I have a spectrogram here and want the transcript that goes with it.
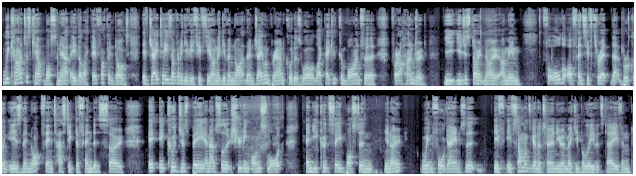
we can't just count Boston out either. Like they're fucking dogs. If JT's not going to give you fifty on a given night, then Jaylen Brown could as well. Like they could combine for for a hundred. You you just don't know. I mean, for all the offensive threat that Brooklyn is, they're not fantastic defenders. So it, it could just be an absolute shooting onslaught, and you could see Boston, you know, win four games. If if someone's going to turn you and make you believe it's Dave, and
